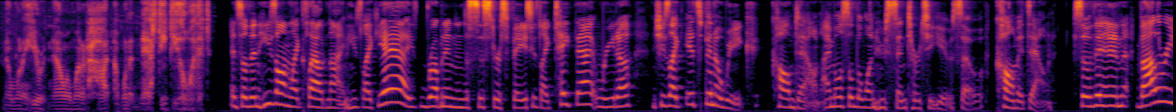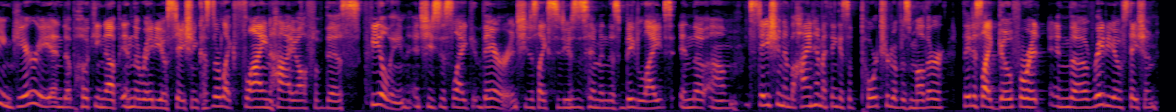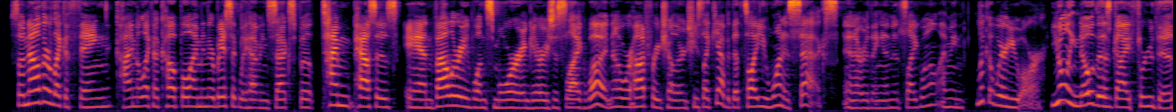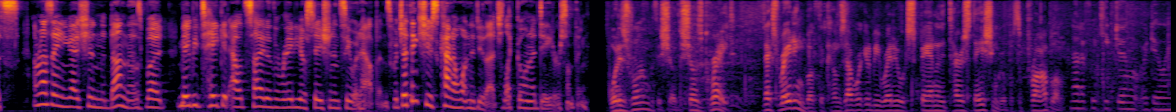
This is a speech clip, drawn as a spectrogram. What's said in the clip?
And I want to hear it now. I want it hot. I want a nasty deal with it. And so then he's on like cloud nine. He's like, yeah, he's rubbing it in his sister's face. He's like, take that, Rita. And she's like, it's been a week. Calm down. I'm also the one who sent her to you, so calm it down. So then Valerie and Gary end up hooking up in the radio station because they're like flying high off of this feeling. And she's just like there and she just like seduces him in this big light in the um, station. And behind him, I think is a portrait of his mother. They just like go for it in the radio station. So now they're like a thing, kind of like a couple. I mean, they're basically having sex, but time passes and Valerie wants more, and Gary's just like, What? No, we're hot for each other. And she's like, Yeah, but that's all you want is sex and everything. And it's like, Well, I mean, look at where you are. You only know this guy through this. I'm not saying you guys shouldn't have done this, but maybe take it outside of the radio station and see what happens, which I think she's kind of wanting to do that, to like go on a date or something. What is wrong with the show? The show's great. Next rating book that comes out, we're going to be ready to expand the entire station group. What's the problem? Not if we keep doing what we're doing.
